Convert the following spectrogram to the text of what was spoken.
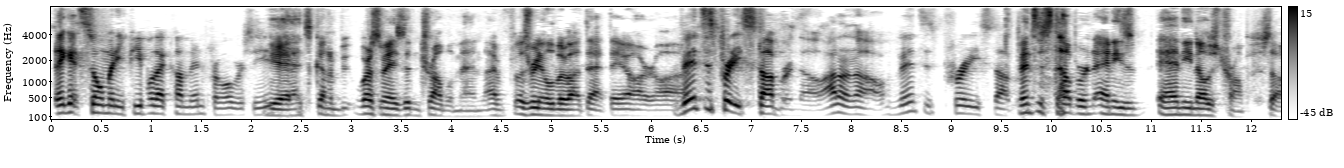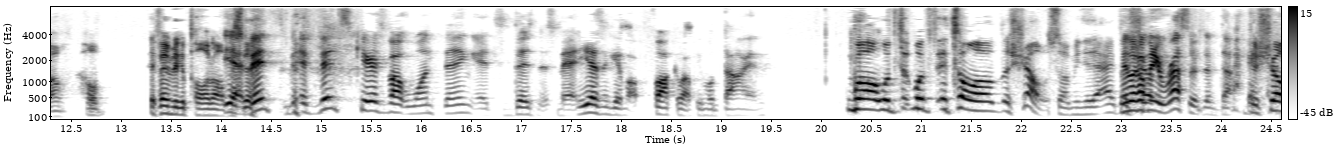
they get so many people that come in from overseas. Yeah, it's gonna be WrestleMania's in trouble, man. I was reading a little bit about that. They are. Uh, Vince is pretty stubborn, though. I don't know. Vince is pretty stubborn. Vince is stubborn, and he's and he knows Trump. So hope if anybody could pull it off. Yeah. Vince. If Vince cares about one thing, it's business, man. He doesn't give a fuck about people dying. Well, with with it's all the show. So I mean, the, the look show, how many wrestlers have died. the show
